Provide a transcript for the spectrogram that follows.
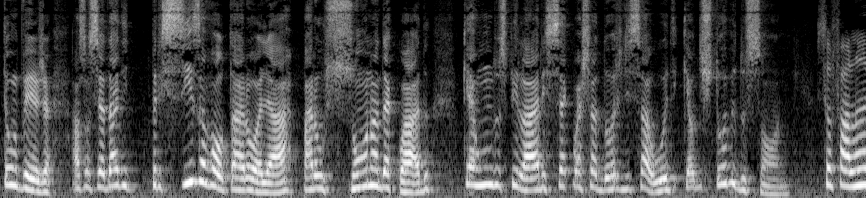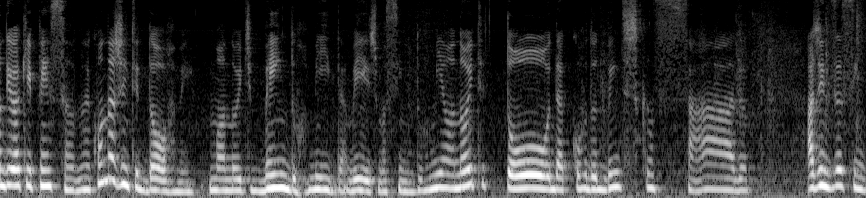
Então, veja, a sociedade precisa voltar o olhar para o sono adequado, que é um dos pilares sequestradores de saúde, que é o distúrbio do sono. Senhor falando e eu aqui pensando, né? Quando a gente dorme, uma noite bem dormida mesmo, assim, dormia a noite toda, acordou bem descansado, a gente diz assim,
